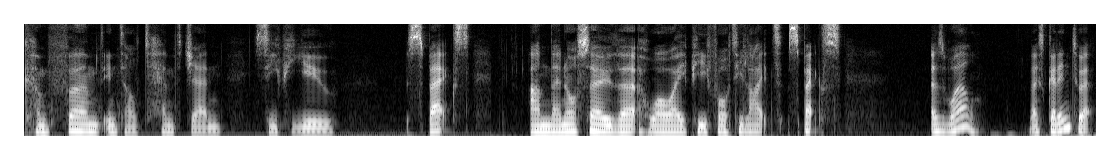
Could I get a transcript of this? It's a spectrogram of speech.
confirmed Intel 10th gen CPU specs, and then also the Huawei P40 Lite specs as well. Let's get into it.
